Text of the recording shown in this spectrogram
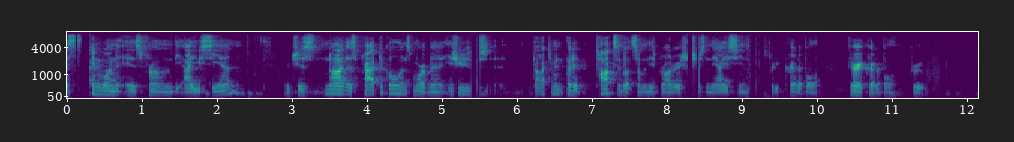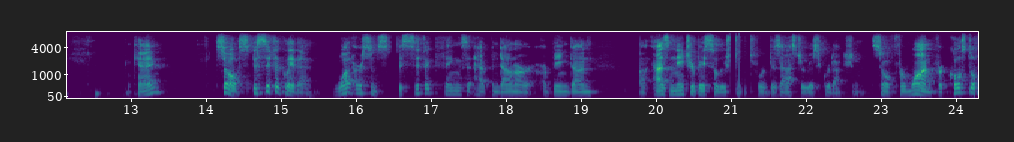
the second one is from the IUCN, which is not as practical and it's more of an issues document, but it talks about some of these broader issues, and the IUCN is pretty credible, very credible group. Okay, so specifically then, what are some specific things that have been done or are being done uh, as nature-based solutions for disaster risk reduction? So for one, for coastal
